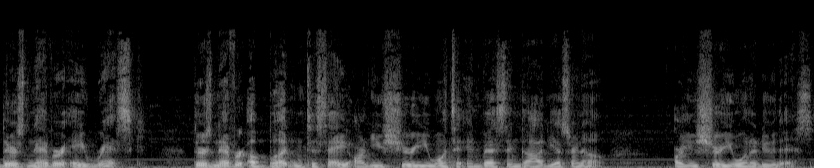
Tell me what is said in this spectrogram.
there's never a risk. There's never a button to say, Are you sure you want to invest in God? Yes or no? Are you sure you want to do this?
